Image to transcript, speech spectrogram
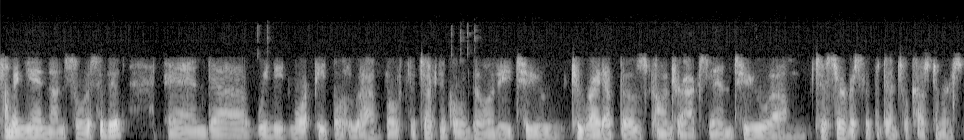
coming in unsolicited, and uh, we need more people who have both the technical ability to to write up those contracts and to um, to service the potential customers.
